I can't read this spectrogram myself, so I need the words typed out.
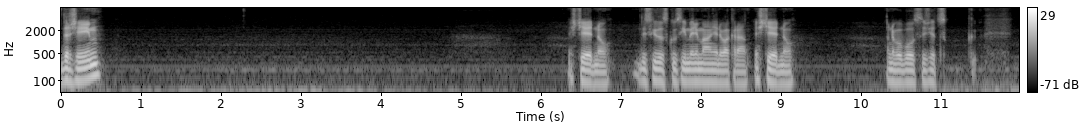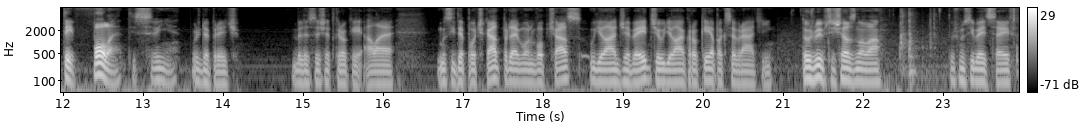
Držím. Ještě jednou. Vždycky to zkusím minimálně dvakrát. Ještě jednou. A nebo budou slyšet sk- Ty vole, ty svině. Už jde pryč. Byly slyšet kroky, ale musíte počkat, protože on občas udělá jebait, že udělá kroky a pak se vrátí. To už by přišel znova. To už musí být safe.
